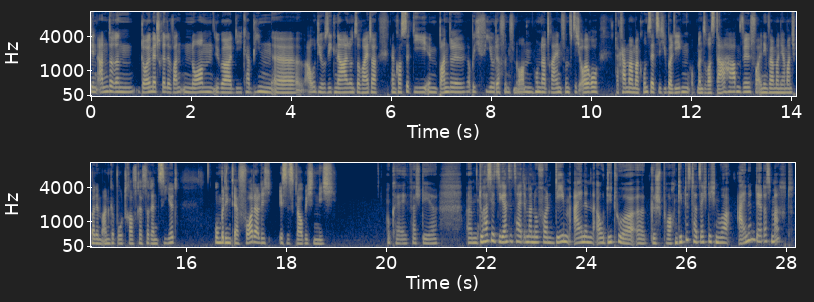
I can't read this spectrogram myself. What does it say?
den anderen dolmetschrelevanten Normen über die Kabinen, äh, Audiosignal und so weiter. Dann kostet die im Bundle, glaube ich, vier oder fünf Normen 153 Euro. Da kann man mal grundsätzlich überlegen, ob man sowas da haben will. Vor allen Dingen, weil man ja manchmal im Angebot drauf referenziert. Unbedingt erforderlich ist es, glaube ich, nicht. Okay, verstehe. Ähm, du hast jetzt die ganze Zeit immer nur von dem einen Auditor äh, gesprochen. Gibt es tatsächlich nur einen, der das macht?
